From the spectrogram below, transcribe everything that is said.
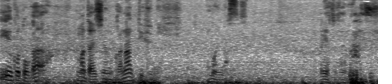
っていうことが、まあ、大事なのかなっていうふうに思います。ありがとうございます。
